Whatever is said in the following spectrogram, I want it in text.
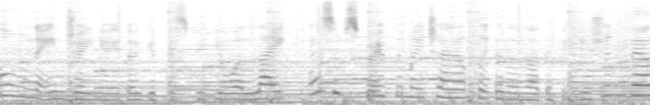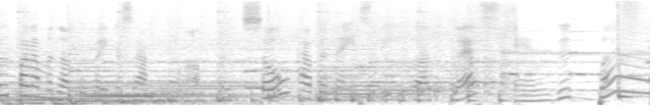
kung na-enjoy nyo ito, give this video a like and subscribe to my channel. Click on the notification bell para ma-notify ka sa aking mga uploads. So, have a nice day. God bless and goodbye!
